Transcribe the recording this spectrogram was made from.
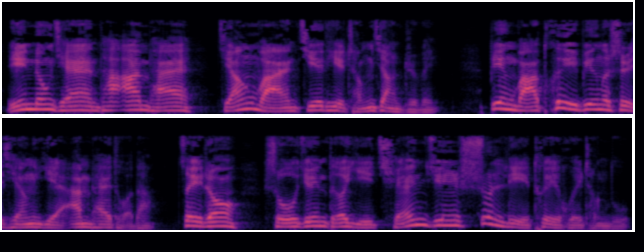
临终前，他安排蒋琬接替丞相之位，并把退兵的事情也安排妥当。最终，蜀军得以全军顺利退回成都。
